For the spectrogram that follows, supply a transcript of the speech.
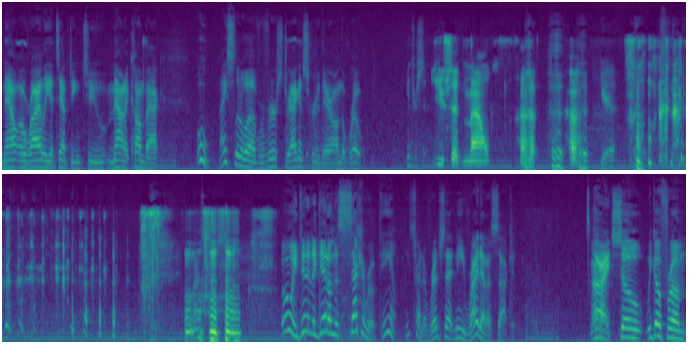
Now O'Reilly attempting to mount a comeback. Ooh, nice little uh, reverse dragon screw there on the rope. Interesting. You said mount. Yeah. Oh, he did it again on the second rope. Damn, he's trying to wrench that knee right out of socket. All right, so we go from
